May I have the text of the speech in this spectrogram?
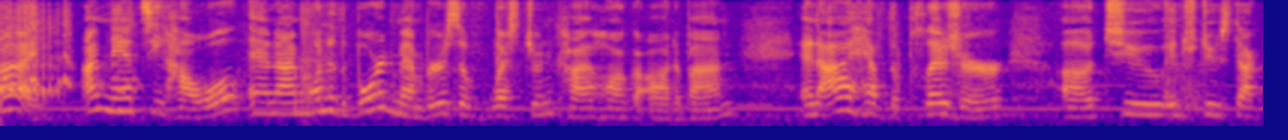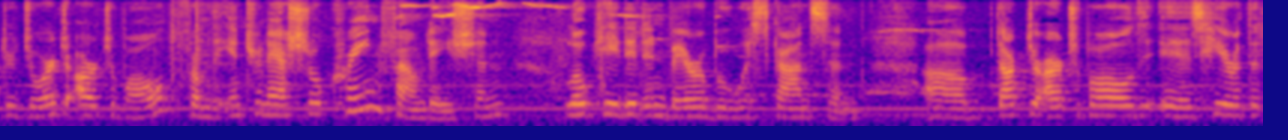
Hi, I'm Nancy Howell, and I'm one of the board members of Western Cuyahoga Audubon. And I have the pleasure uh, to introduce Dr. George Archibald from the International Crane Foundation, located in Baraboo, Wisconsin. Uh, Dr. Archibald is here at the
